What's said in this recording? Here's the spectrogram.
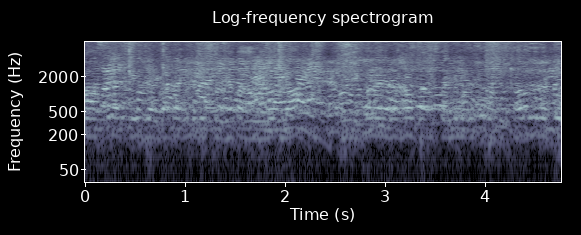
এই জায়গাটা কিন্তু সচেতা আমরা স্থানীয় একটু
